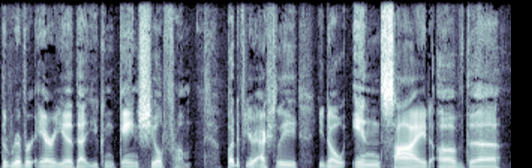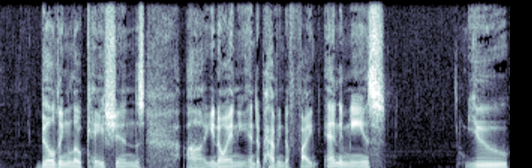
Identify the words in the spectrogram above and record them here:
the river area that you can gain shield from. But if you're actually, you know, inside of the building locations, uh, you know, and you end up having to fight enemies, you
